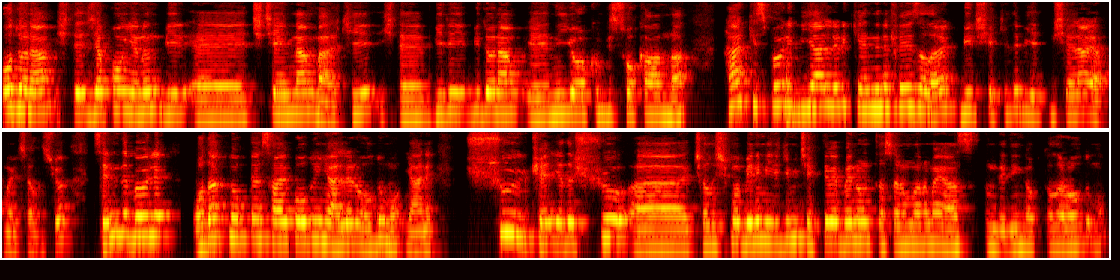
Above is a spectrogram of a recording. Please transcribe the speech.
o dönem işte Japonya'nın bir eee, çiçeğinden belki, işte biri bir dönem eee, New York'un bir sokağından. Herkes böyle bir yerleri kendine feyz alarak bir şekilde bir, bir şeyler yapmaya çalışıyor. Senin de böyle odak noktaya sahip olduğun yerler oldu mu? Yani şu ülke ya da şu e, çalışma benim ilgimi çekti ve ben onu tasarımlarıma yansıttım dediğin noktalar oldu mu?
